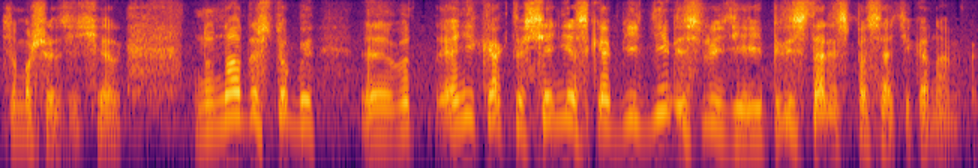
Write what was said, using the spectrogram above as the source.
сумасшедший человек. Но надо, чтобы э, вот они как-то все несколько объединились людей и перестали спасать экономику.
